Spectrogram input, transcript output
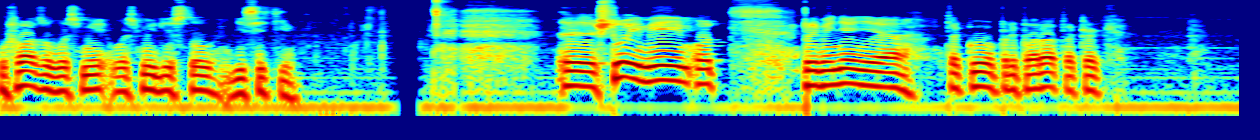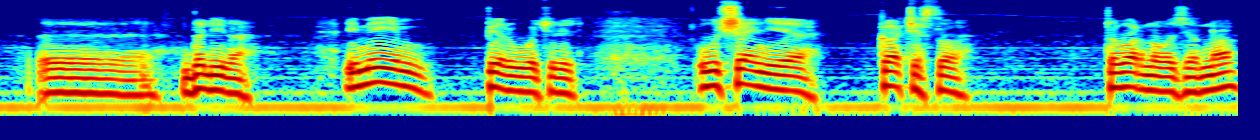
у фазу 8, 8 листов 10. Э, Что имеем от применения такого препарата, как э, долина? Имеем в первую очередь улучшение качества товарного зерна,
